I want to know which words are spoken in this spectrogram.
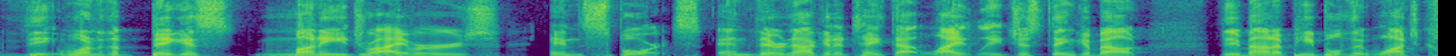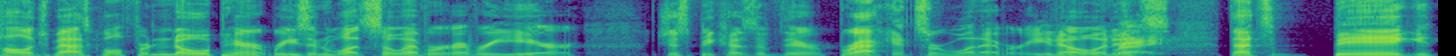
the one of the biggest money drivers in sports and they're not going to take that lightly. Just think about the amount of people that watch college basketball for no apparent reason whatsoever every year just because of their brackets or whatever, you know, and it's that's big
